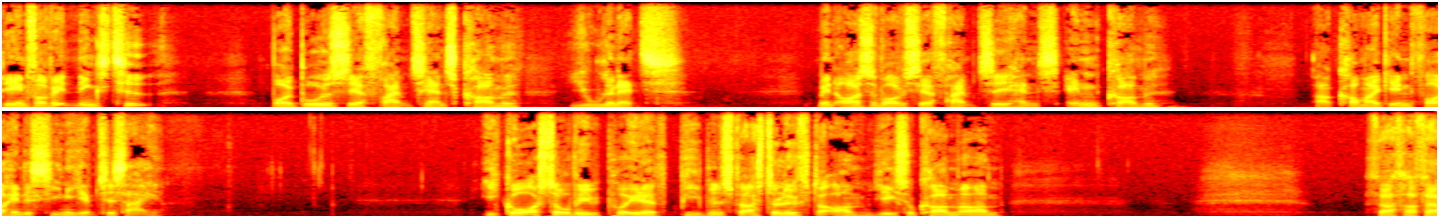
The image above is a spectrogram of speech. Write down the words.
Det er en forventningstid, hvor vi både ser frem til hans komme julenat, men også hvor vi ser frem til hans anden komme, og kommer igen for at hente sine hjem til sig. I går så vi på et af Bibelens første løfter om Jesu komme, om fra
